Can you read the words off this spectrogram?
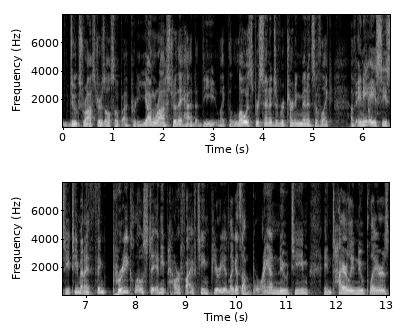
Duke's roster is also a pretty young roster. They had the like the lowest percentage of returning minutes of like of any ACC team, and I think pretty close to any Power Five team. Period. Like it's a brand new team, entirely new players,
